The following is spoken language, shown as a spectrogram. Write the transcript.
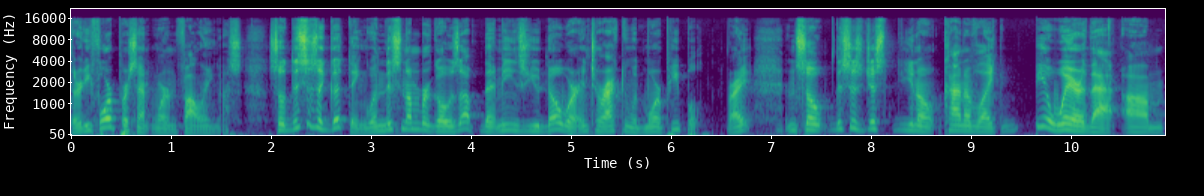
34% weren't following us. So this is a good thing. When this number goes up, that means you know we're interacting with more people, right? And so this is just, you know, kind of like be aware that um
